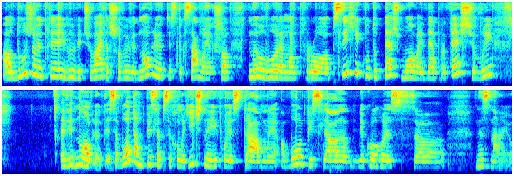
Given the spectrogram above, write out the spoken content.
одужуєте і ви відчуваєте, що ви відновлюєтесь. Так само, якщо ми говоримо про психіку, тут теж мова йде про те, що ви відновлюєтесь, або там після психологічної якоїсь травми, або після якогось, е, не знаю,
